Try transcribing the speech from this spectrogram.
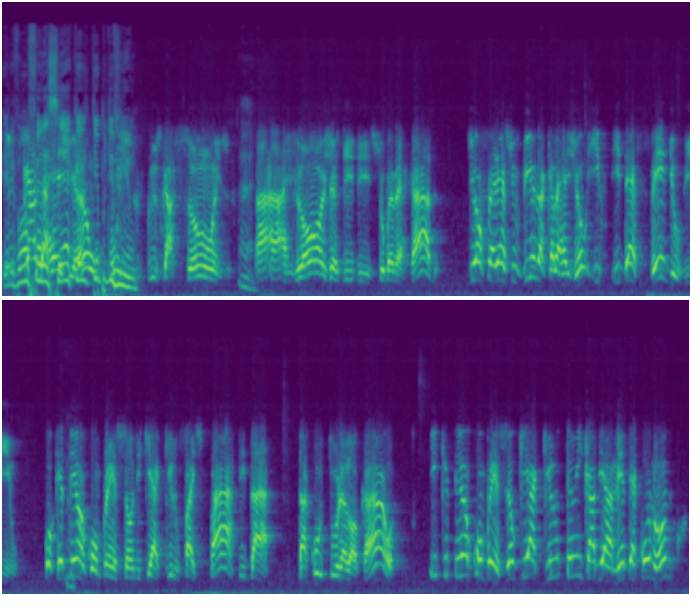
Eles vão oferecer região, aquele tipo de os- vinho. Os, garçons, É. a- as lojas de, de supermercado, te oferecem o vinho daquela região e, e defende o vinho. Porque tem uma compreensão de que aquilo faz parte da, da cultura local e que tem uma compreensão que aquilo tem um encadeamento econômico.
